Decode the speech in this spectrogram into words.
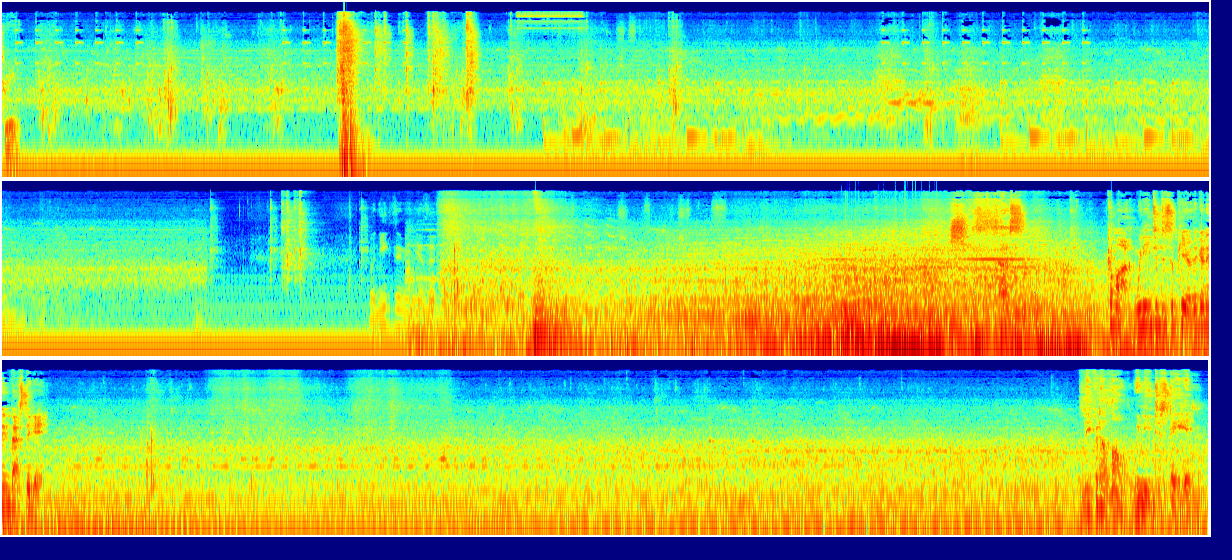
Discreet. We need to disappear. They're gonna investigate. Leave it alone. We need to stay hidden.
